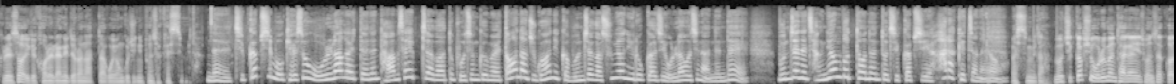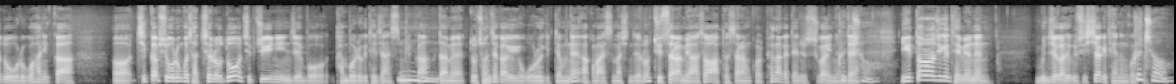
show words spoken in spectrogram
그래서 이게 거래량이 늘어났다고 연구진이 분석했습니다. 네, 집값이 뭐 계속 올라갈 때는 다음 세입자가 또 보증금을 떠안아주고 하니까 문제가 수면 위로까지 올라오진 않는데 문제는 작년부터는 또 집값이 하락했잖아요. 맞습니다. 뭐 집값이 오르면 당연히 전세가도 오르고 하니까 어 집값이 오른 것 자체로도 집주인이 이제 뭐 담보력이 되지 않습니까? 음. 그다음에 또 전세 가격이 오르기 때문에 아까 말씀하신 대로 뒷사람이 와서 앞에 사람 걸 편하게 내줄 수가 있는데 그렇죠. 이게 떨어지게 되면은 문제가 시작이 되는 거죠. 그렇죠.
